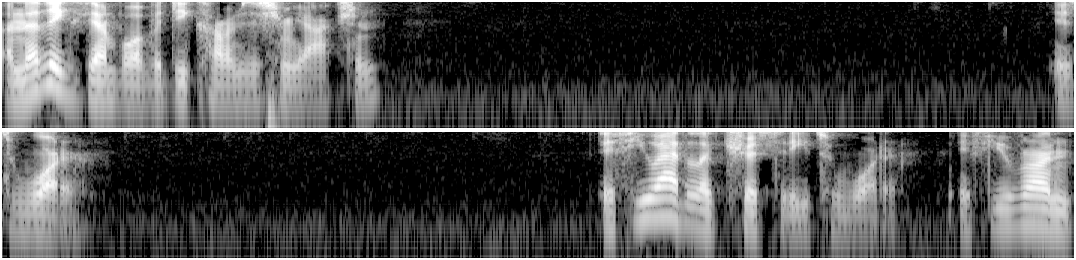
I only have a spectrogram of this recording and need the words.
Another example of a decomposition reaction is water. If you add electricity to water, if you run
